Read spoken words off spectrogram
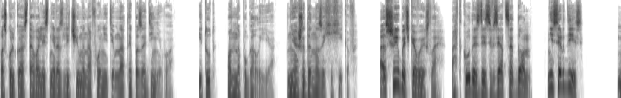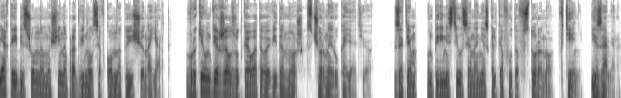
поскольку оставались неразличимы на фоне темноты позади него. И тут он напугал ее, неожиданно захихиков. «Ошибочка вышла! Откуда здесь взяться Дон? Не сердись!» Мягко и бесшумно мужчина продвинулся в комнату еще на ярд. В руке он держал жутковатого вида нож с черной рукоятью. Затем он переместился на несколько футов в сторону, в тень, и замер.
